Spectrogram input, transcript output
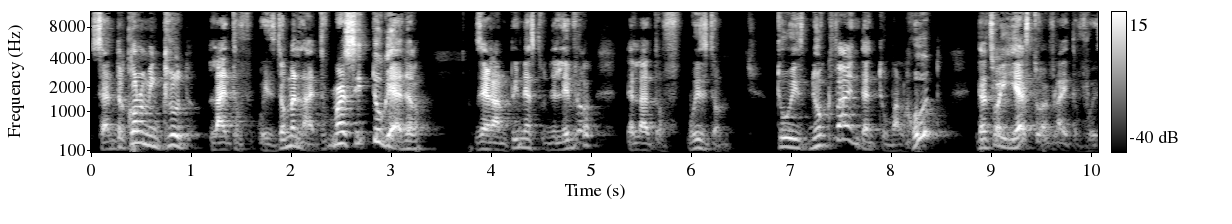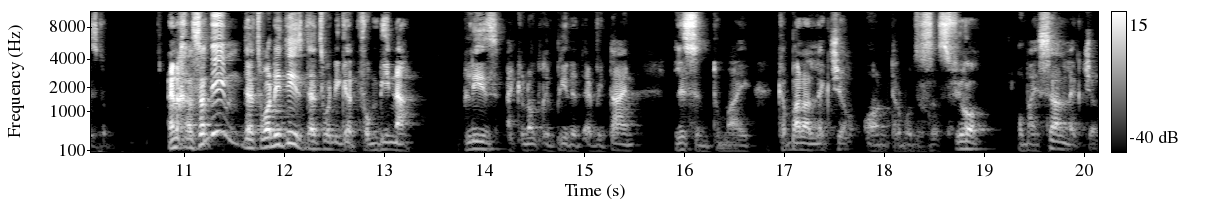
Center column include light of wisdom and light of mercy together their unwillingness to deliver the light of wisdom to his nukva and then to malchut. That's why he has to have light of wisdom. And chasadim, that's what it is. That's what he got from Bina. Please, I cannot repeat it every time. Listen to my Kabbalah lecture on Talmud Sfirot or my son lecture.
